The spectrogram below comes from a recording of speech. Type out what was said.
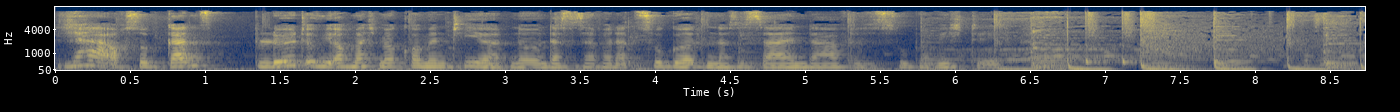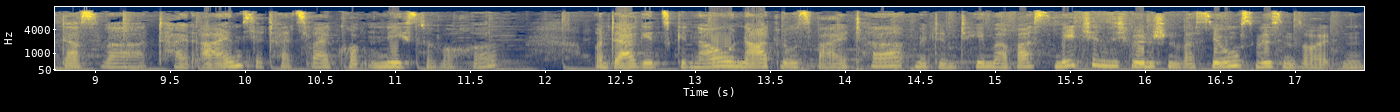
ja, auch so ganz blöd irgendwie auch manchmal kommentiert, ne? Und dass es einfach dazugehört und dass es sein darf, das ist super wichtig. Das war Teil 1, der Teil 2 kommt nächste Woche. Und da geht's genau nahtlos weiter mit dem Thema, was Mädchen sich wünschen, was Jungs wissen sollten.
